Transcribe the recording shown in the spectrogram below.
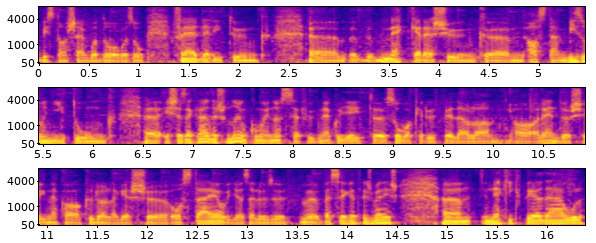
biztonságban dolgozók. Felderítünk, megkeresünk, aztán bizonyítunk, és ezek ráadásul nagyon komolyan összefüggnek, ugye itt szóba került például a, rendőrségnek a különleges osztálya, ugye az előző beszélgetésben is. Nekik például,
